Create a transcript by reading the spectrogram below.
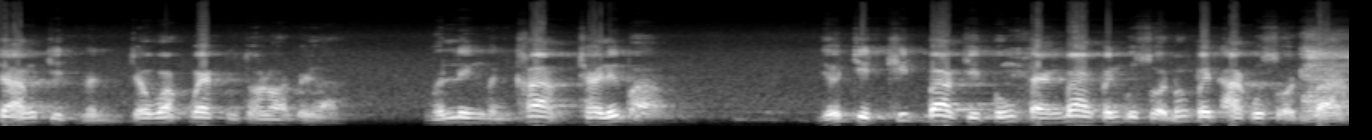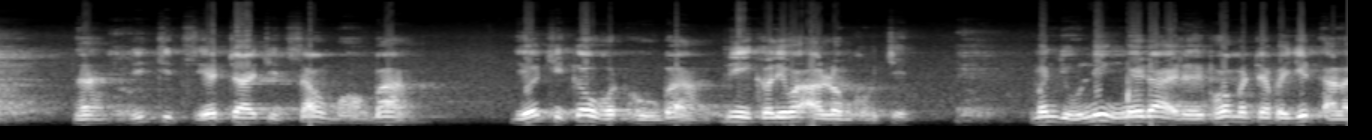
ชาติของจิตมันจะวักแวกอยู่ตลอดเวลา เหมือนลิงมันข้าง ใช่หรือเปล่า เดี๋ยวจิตคิดบ้างจิตปรุงแต่งบ้างเป็นกุศลบ้างเป็นอกุศลบ้างนะนี่จิตเสียใจจิตเศร้าหมองบ้าง เดี๋ยวจิตก็หดหูบ้าง นี่เขาเรียกว่าอารมณ์ของจิต มันอยู่นิ่งไม่ได้เลย เพราะมันจะไปยึดอะไร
